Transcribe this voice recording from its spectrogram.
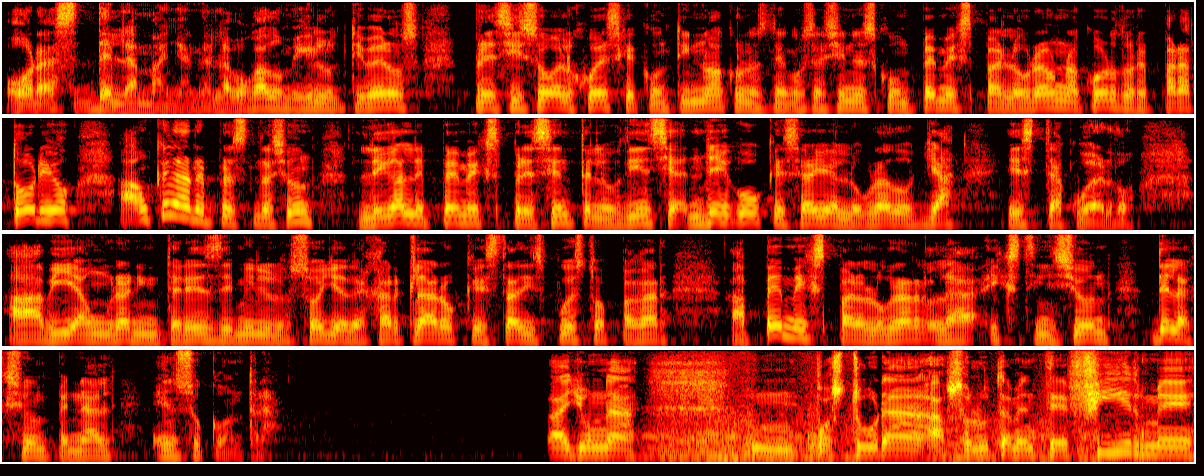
horas de la mañana. El abogado Miguel Oltiveros precisó al juez que continúa con las negociaciones con Pemex para lograr un acuerdo reparatorio, aunque la representación legal de Pemex presente en la audiencia negó que se haya logrado ya este acuerdo. Había un gran interés de Emilio Lozoya dejar claro que está dispuesto a pagar a Pemex para lograr la extinción de la acción penal en su contra. Hay una mm, postura absolutamente firme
